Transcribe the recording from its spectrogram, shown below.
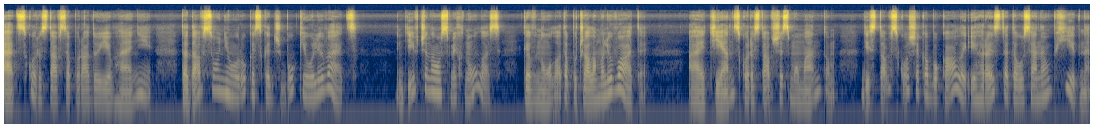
Ед скористався порадою Євгенії та дав Соні у руки скетчбук і олівець. Дівчина усміхнулась, кивнула та почала малювати, а Етьєн, скориставшись моментом, дістав з кошика бокали, і ігристи та усе необхідне.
